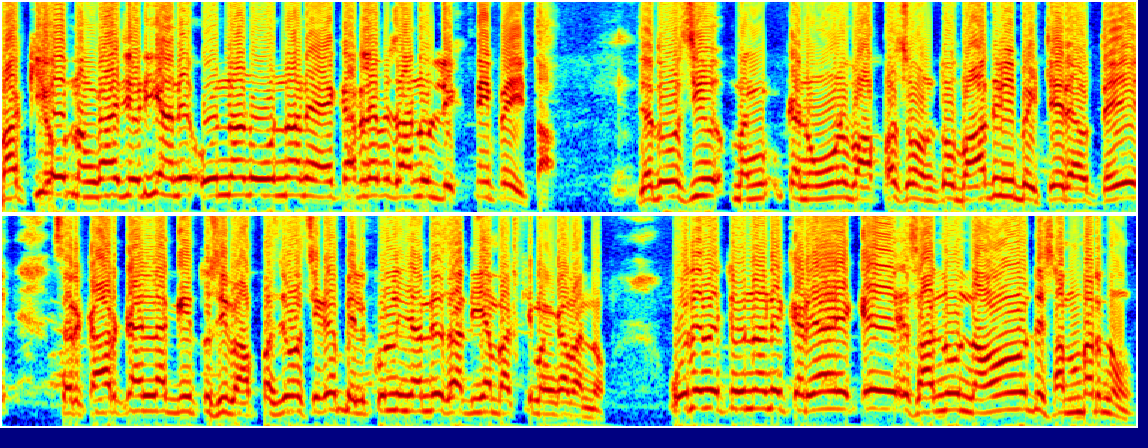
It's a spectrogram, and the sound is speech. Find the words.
ਬਾਕੀ ਉਹ ਮੰਗਾਂ ਜਿਹੜੀਆਂ ਨੇ ਉਹਨਾਂ ਨੂੰ ਉਹਨਾਂ ਨੇ ਐ ਕਰ ਲਿਆ ਵੀ ਸਾਨੂੰ ਲਿਖਤੀ ਭੇਜਤਾ। ਜਦੋਂ ਅਸੀਂ ਮੰਗ- ਕਾਨੂੰਨ ਵਾਪਸ ਹੋਣ ਤੋਂ ਬਾਅਦ ਵੀ ਬੈਠੇ ਰਹੇ ਉੱਤੇ ਸਰਕਾਰ ਕਹਿਣ ਲੱਗੀ ਤੁਸੀਂ ਵਾਪਸ ਜਾਓ। ਸੀਗਾ ਬਿਲਕੁਲ ਨਹੀਂ ਜਾਂਦੇ ਸਾਡੀਆਂ ਬਾਕੀ ਮੰਗਾਂ ਮੰਨੋ। ਉਹਦੇ ਵਿੱਚ ਉਹਨਾਂ ਨੇ ਕਰਿਆ ਹੈ ਕਿ ਸਾਨੂੰ 9 ਦਸੰਬਰ ਨੂੰ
